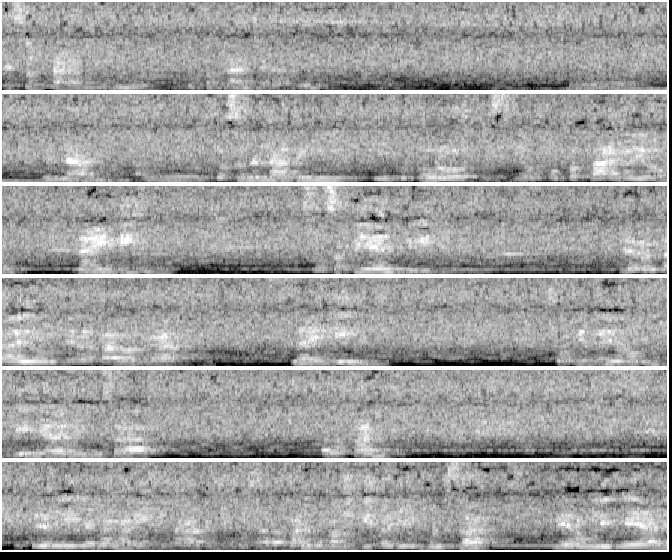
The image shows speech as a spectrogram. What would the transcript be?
resulta ng pagplansya natin. So, yun lang. Ang susunod nating ituturo is yung kung paano yung lining. So, sa PNP, meron tayong tinatawag na lining. So, ito yung linya dito sa harapan. Ito yung linya na makikita natin dito sa harapan. Kung makikita niyo yung bulsa, merong linya yan.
